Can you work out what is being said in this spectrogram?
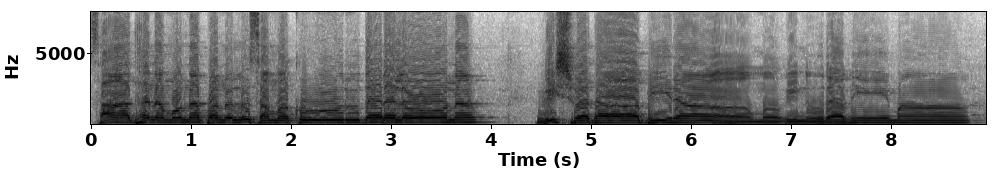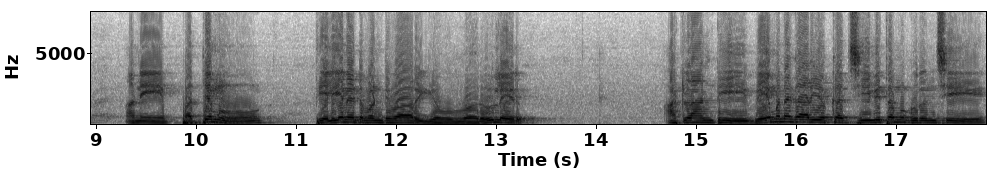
సాధనమున పనులు సమకూరు ధరలోన విశ్వదాభిరామ వినురవేమా అనే పద్యము తెలియనటువంటి వారు ఎవ్వరూ లేరు. అట్లాంటి వేమన గారి యొక్క జీవితము గురించి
